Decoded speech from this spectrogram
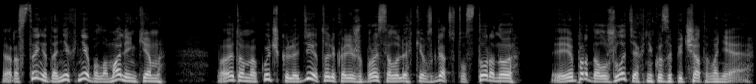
расстояние до них не было маленьким, поэтому кучка людей только лишь бросила легкий взгляд в ту сторону и продолжила технику запечатывания.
